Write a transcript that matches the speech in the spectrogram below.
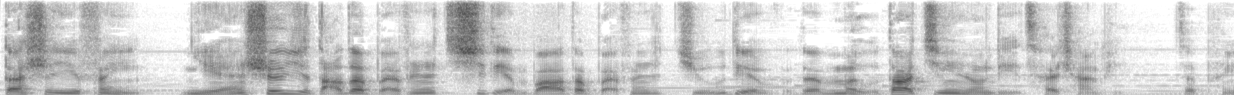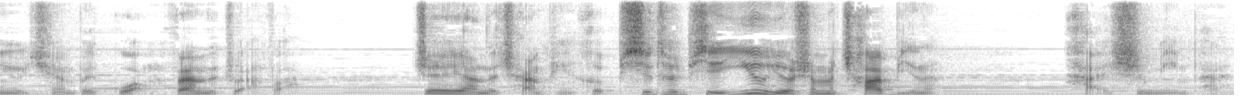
但是，一份年收益达到百分之七点八到百分之九点五的某大金融理财产品，在朋友圈被广泛的转发。这样的产品和 P2P 又有什么差别呢？还是名牌，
